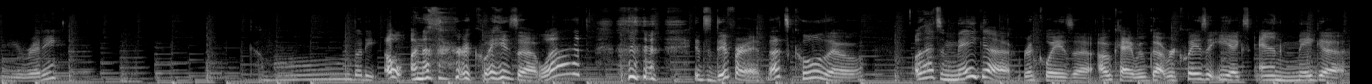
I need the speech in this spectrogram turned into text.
are you ready? Come on, buddy. Oh, another Rayquaza. What? it's different. That's cool though. Oh, that's Mega Rayquaza. Okay, we've got Rayquaza EX and Mega.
